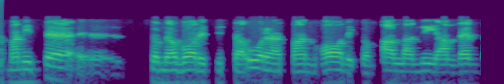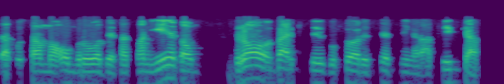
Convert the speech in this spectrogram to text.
Att man inte, eh, som det har varit de sista åren, att man har liksom alla nyanlända på samma område. Så att man ger dem bra verktyg och förutsättningar att lyckas.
